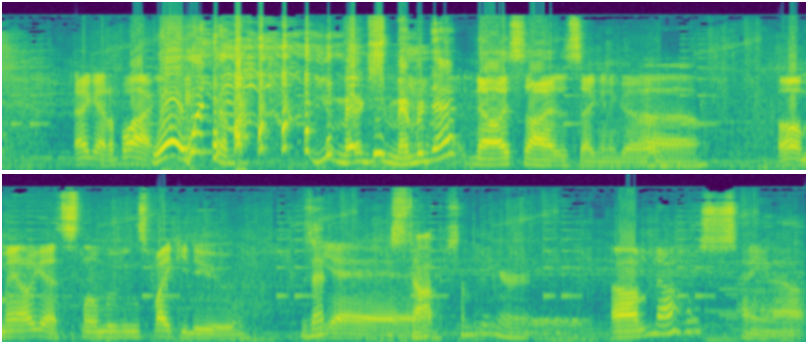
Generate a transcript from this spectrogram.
of it? I got a block. Whoa, what the? you remember, just remembered that? No, I saw it a second ago. Uh, oh man, look at that slow moving spiky dude. is that Yeah. stop something or? Um, no, it's just hanging out.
